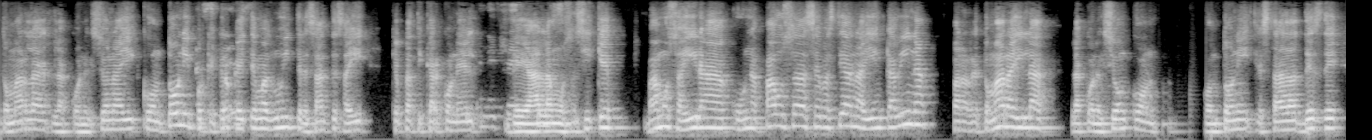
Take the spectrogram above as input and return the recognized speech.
tomar la, conexión ahí con Tony, porque creo que hay temas muy interesantes ahí que platicar con él de Álamos. Así que vamos a ir a una pausa, Sebastián, ahí en cabina, para retomar ahí la, la conexión con, con Tony Estrada desde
